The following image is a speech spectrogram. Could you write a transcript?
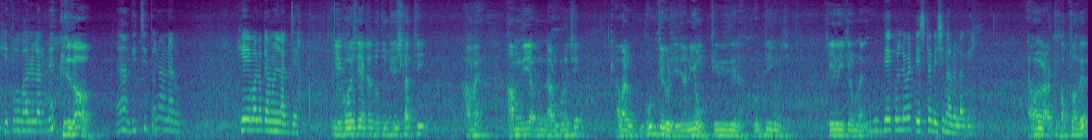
খেতেও ভালো লাগবে। খেতে দাও। হ্যাঁ দিচ্ছি তো। না নাড়ু খেয়ে বলো কেমন লাগছে। এই বয়সে একটা নতুন জিনিস খাচ্ছি। আমে আম দিয়ে আপনি নাড়ু করেছে। আবার গুড় দিয়ে করেছি যেটা নিয়ম চিনি দিয়ে না গুড় দিয়ে করেছি। খেয়ে দেখি কীরকম লাগে। গুড় দিয়ে করলে আবার টেস্টটা বেশি ভালো লাগে। এখন আর একটু শক্ত হবে।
